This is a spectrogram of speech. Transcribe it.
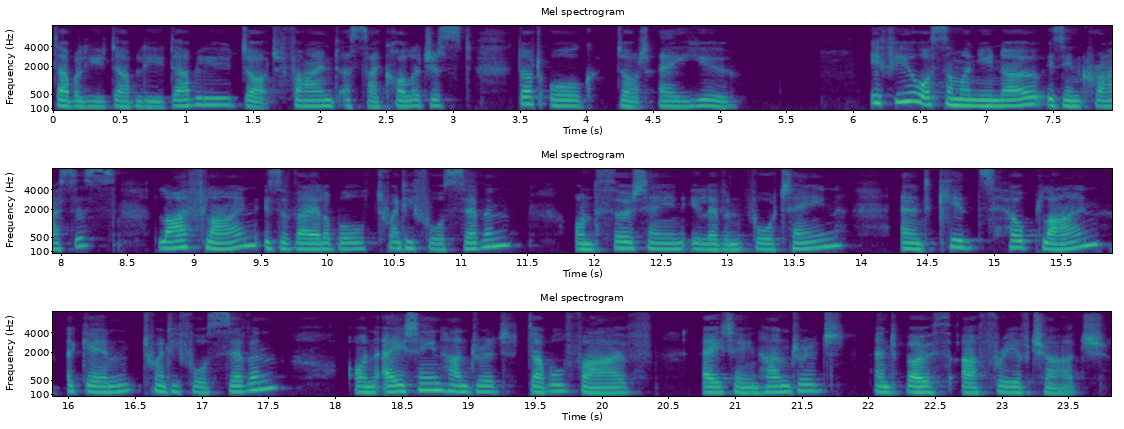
www.findapsychologist.org.au. If you or someone you know is in crisis, Lifeline is available 24 7 on 13 11 14 and Kids Helpline again 24 7 on 1800 55 1800 and both are free of charge.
